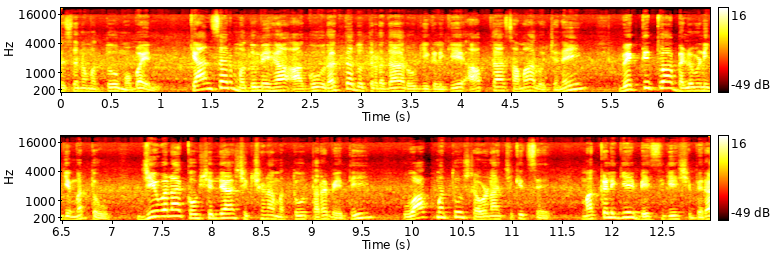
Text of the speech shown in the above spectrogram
ವ್ಯಸನ ಮತ್ತು ಮೊಬೈಲ್ ಕ್ಯಾನ್ಸರ್, ಮಧುಮೇಹ ಹಾಗೂ ರಕ್ತದೊತ್ತಡದ ರೋಗಿಗಳಿಗೆ ಆಪ್ತ ಸಮಾಲೋಚನೆ, ವ್ಯಕ್ತಿತ್ವ ಬೆಳವಣಿಗೆ ಮತ್ತು ಜೀವನ ಕೌಶಲ್ಯ ಶಿಕ್ಷಣ ಮತ್ತು ತರಬೇತಿ, ವಾಕ್ ಮತ್ತು ಶ್ರವಣ ಚಿಕಿತ್ಸೆ, ಮಕ್ಕಳಿಗೆ ಬೇಸಿಗೆ ಶಿಬಿರ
